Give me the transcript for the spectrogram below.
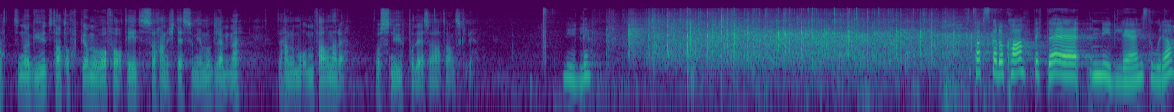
at når Gud tar et oppgjør med vår fortid, så handler ikke det så mye om å glemme. Det handler om å omfavne det og snu på det som har vært vanskelig. Nydelig. Takk skal dere ha. Dette er nydelige historier.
